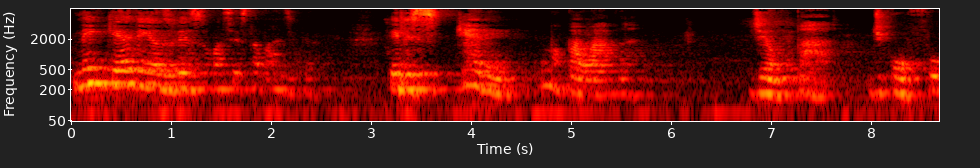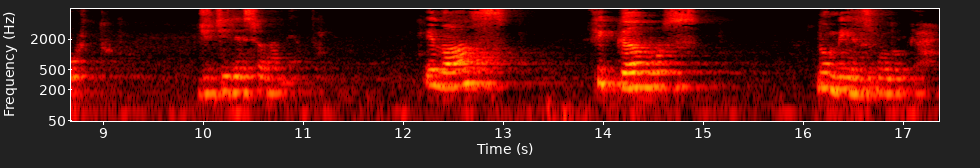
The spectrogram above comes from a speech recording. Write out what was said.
nem querem às vezes uma cesta básica. Eles querem uma palavra de amparo, de conforto, de direcionamento. E nós ficamos no mesmo lugar,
